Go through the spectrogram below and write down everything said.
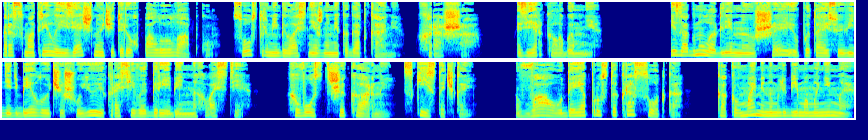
Рассмотрела изящную четырехпалую лапку с острыми белоснежными коготками. Хороша. Зеркало бы мне. Изогнула длинную шею, пытаясь увидеть белую чешую и красивый гребень на хвосте. Хвост шикарный, с кисточкой. Вау, да я просто красотка, как в мамином любимом аниме.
